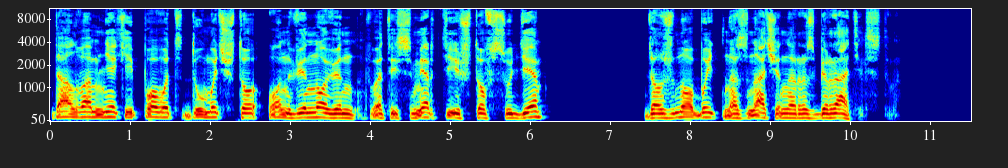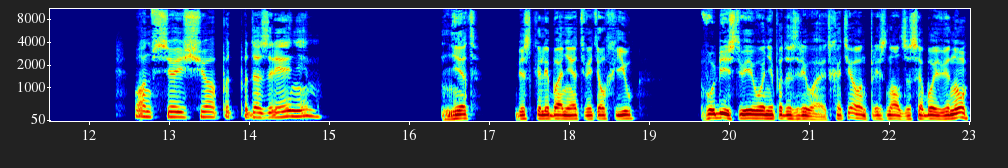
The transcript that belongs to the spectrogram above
дал вам некий повод думать, что он виновен в этой смерти и что в суде должно быть назначено разбирательство. Он все еще под подозрением? Нет, без колебаний ответил Хью. В убийстве его не подозревают, хотя он признал за собой вину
